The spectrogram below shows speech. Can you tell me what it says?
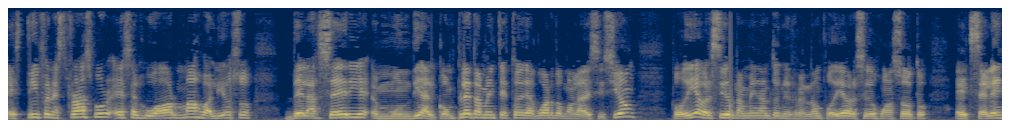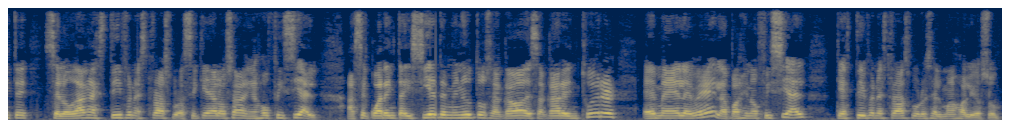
Stephen Strasburg es el jugador más valioso de la serie mundial. Completamente estoy de acuerdo con la decisión. Podía haber sido también Anthony Rendón, podía haber sido Juan Soto. Excelente. Se lo dan a Stephen Strasburg. Así que ya lo saben, es oficial. Hace 47 minutos acaba de sacar en Twitter MLB, la página oficial, que Stephen Strasburg es el más valioso.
